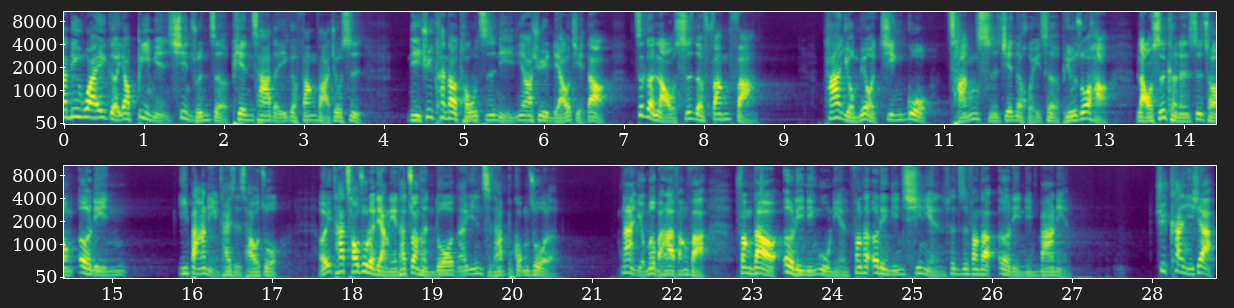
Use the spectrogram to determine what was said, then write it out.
那另外一个要避免幸存者偏差的一个方法，就是你去看到投资，你一定要去了解到这个老师的方法，他有没有经过长时间的回撤。比如说，好，老师可能是从二零一八年开始操作。而他操作了两年，他赚很多，那因此他不工作了。那有没有把他的方法放到二零零五年，放到二零零七年，甚至放到二零零八年，去看一下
